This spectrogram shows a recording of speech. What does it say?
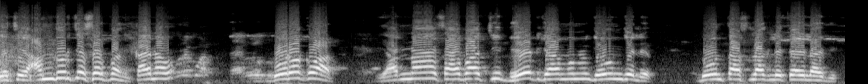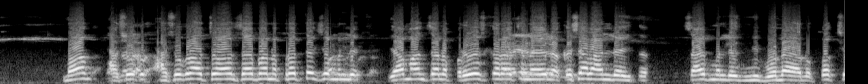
याचे आमदूरचे सरपंच काय नाव? गोरखवाड. यांना साहेबाची भेट घ्या म्हणून घेऊन गेले. दोन तास लागले त्याला बी. मग अशोक अशोकराव चव्हाण साहेबांना प्रत्यक्ष म्हणले या माणसाला प्रवेश करायचा नाही ना कशाला आणल्या इथं? साहेब म्हणले मी बोलाय आलो पक्ष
